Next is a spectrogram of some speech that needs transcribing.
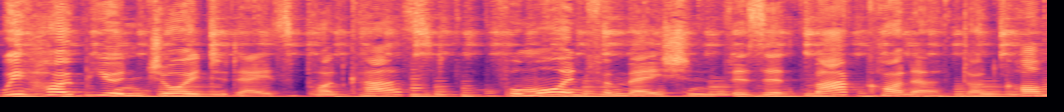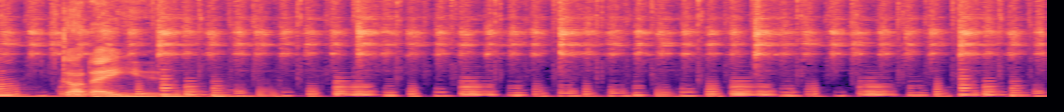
We hope you enjoyed today's podcast. For more information, visit markconner.com.au.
